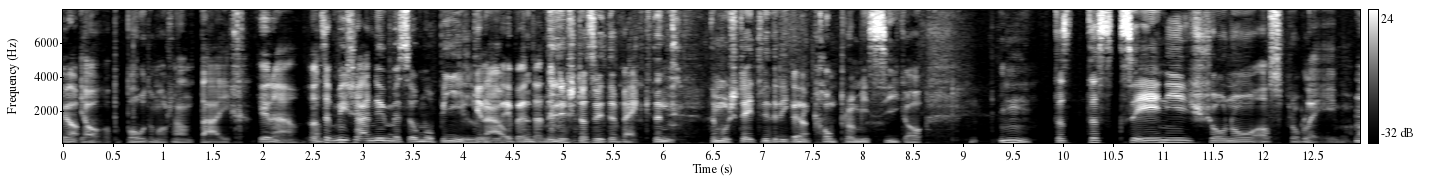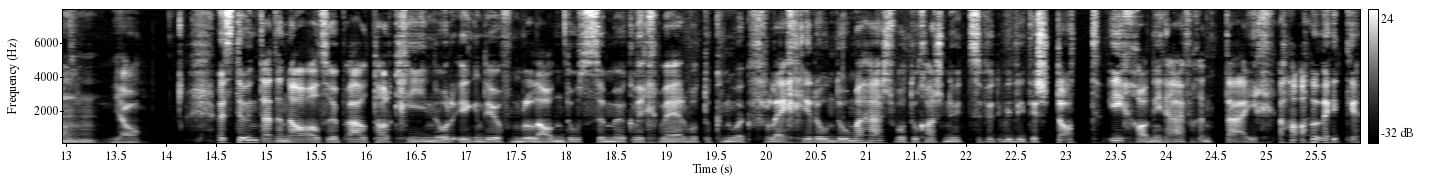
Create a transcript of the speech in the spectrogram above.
Ja. Ja, aber dir mal schnell einen Teich. Genau. Und dann bist du auch nicht mehr so mobil. Genau, Eben dann, dann ist das wieder weg. Dann, dann musst du dort wieder irgendeinen Ja. Kompromiss eingehen. Mm, Das, das sehe ich schon noch als Problem. Also, Mhm. ja. Es tönt auch danach, als ob Autarkie nur irgendwie auf dem Land aussen möglich wäre, wo du genug Fläche rundherum hast, wo du kannst nützen, für, weil in der Stadt, ich kann nicht einfach einen Teich anlegen,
